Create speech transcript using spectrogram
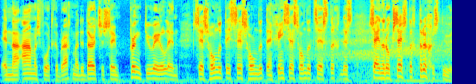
en naar Amersfoort gebracht. Maar de Duitsers zijn punctueel en 600 is 600 en geen 660. Dus zijn er ook 60 teruggestuurd.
